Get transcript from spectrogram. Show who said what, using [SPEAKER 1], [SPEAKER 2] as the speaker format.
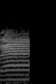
[SPEAKER 1] Blah.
